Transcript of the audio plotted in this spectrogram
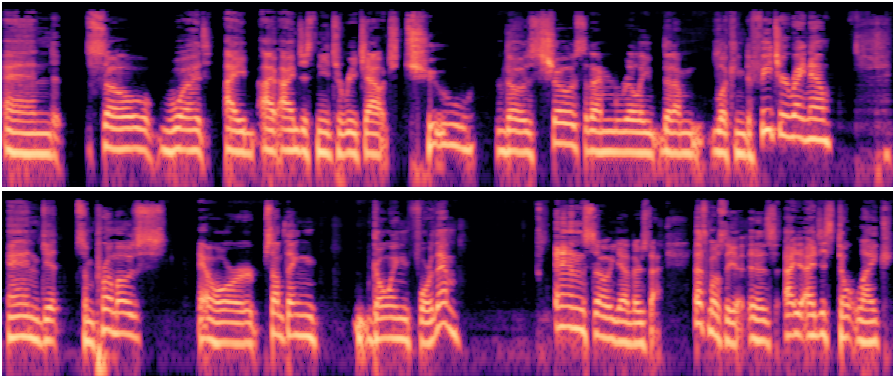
And so what I, I, I just need to reach out to those shows that I'm really, that I'm looking to feature right now and get some promos or something going for them. And so, yeah, there's that. That's mostly it is I, I just don't like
